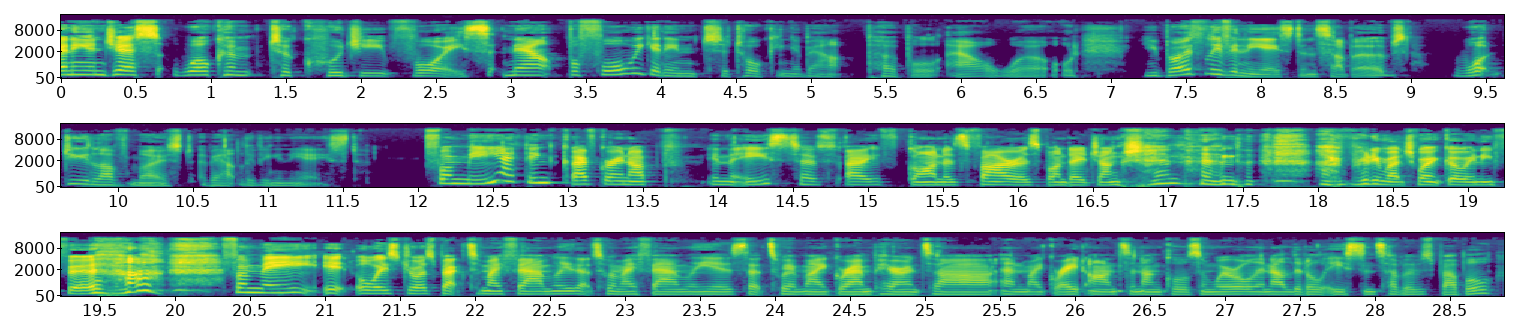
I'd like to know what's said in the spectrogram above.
Danny and Jess, welcome to Coogee Voice. Now, before we get into talking about Purple Our World, you both live in the eastern suburbs. What do you love most about living in the east? For me, I think I've grown up in the east. I've, I've gone as far as Bondi Junction and I pretty much won't go any further. For me, it always draws back to my family. That's where my family is. That's where my grandparents are and my great aunts and uncles, and we're all in our little eastern suburbs bubble.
